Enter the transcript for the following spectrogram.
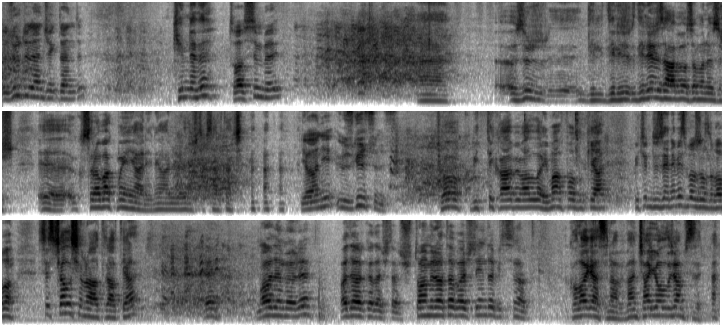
özür dilenecek dendi. Kim dedi? Tahsin Bey. Özür e, dil- dilir- dileriz abi o zaman özür. Ee, kusura bakmayın yani ne hallere düştük Sertaç. Yani üzgünsünüz. Çok bittik abi vallahi mahvolduk ya. Bütün düzenimiz bozuldu baba. Siz çalışın rahat rahat ya. E, madem öyle, hadi arkadaşlar şu tamirata başlayın da bitsin artık. Kolay gelsin abi. Ben çay yollayacağım size.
